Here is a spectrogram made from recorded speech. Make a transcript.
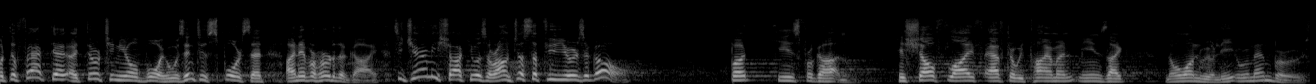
But the fact that a 13 year old boy who was into sports said, I never heard of the guy. See, Jeremy Shockey was around just a few years ago, but he's forgotten. His shelf life after retirement means like no one really remembers.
